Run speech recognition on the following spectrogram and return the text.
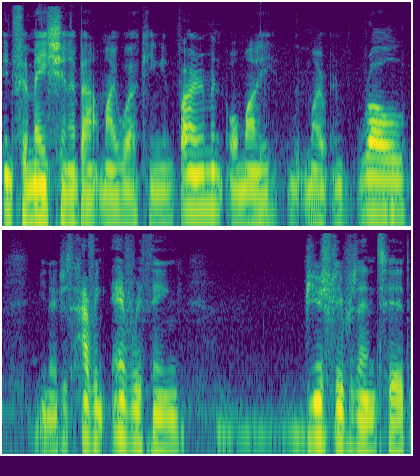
information about my working environment or my my role? You know, just having everything beautifully presented,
